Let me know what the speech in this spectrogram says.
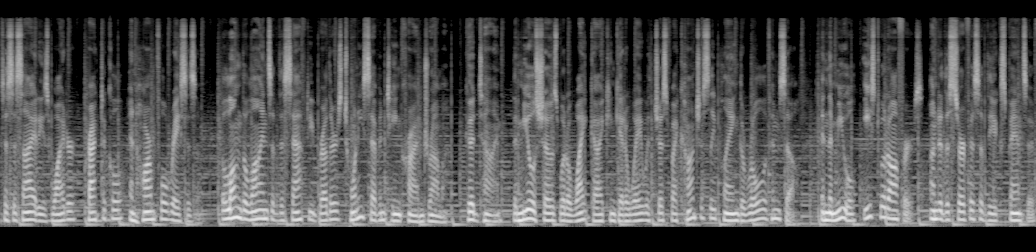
to society's wider, practical, and harmful racism. Along the lines of the Safdie brothers' 2017 crime drama, Good Time, The Mule shows what a white guy can get away with just by consciously playing the role of himself. In The Mule, Eastwood offers, under the surface of the expansive,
